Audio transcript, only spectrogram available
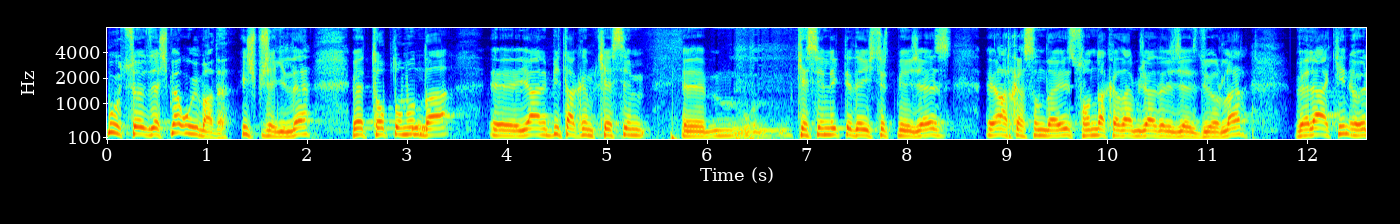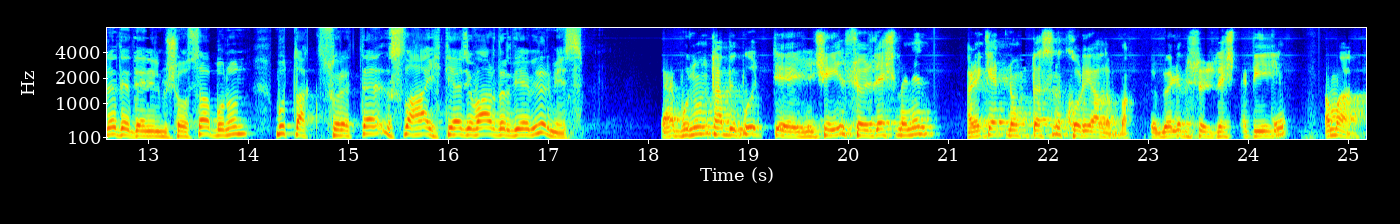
bu sözleşme uymadı hiçbir şekilde ve toplumun da e, yani bir takım kesim e, kesinlikle değiştirtmeyeceğiz. E, arkasındayız. Sonuna kadar mücadele edeceğiz diyorlar. Ve lakin öyle de denilmiş olsa bunun mutlak surette ıslaha ihtiyacı vardır diyebilir miyiz? Yani bunun tabii bu e, şeyin sözleşmenin hareket noktasını koruyalım. Bak böyle bir sözleşme değil ama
